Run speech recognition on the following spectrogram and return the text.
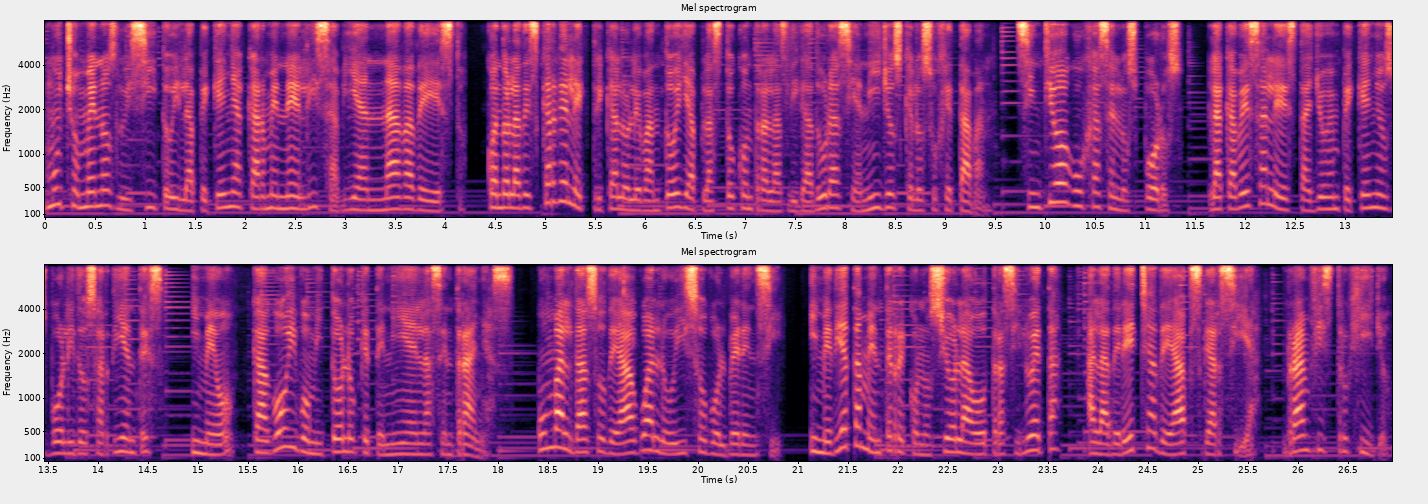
mucho menos Luisito y la pequeña Carmen Eli sabían nada de esto. Cuando la descarga eléctrica lo levantó y aplastó contra las ligaduras y anillos que lo sujetaban. Sintió agujas en los poros, la cabeza le estalló en pequeños bólidos ardientes, y meó, cagó y vomitó lo que tenía en las entrañas. Un baldazo de agua lo hizo volver en sí. Inmediatamente reconoció la otra silueta, a la derecha de Abs García, Ramfis Trujillo.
